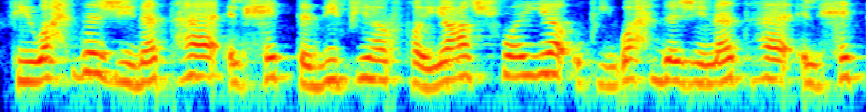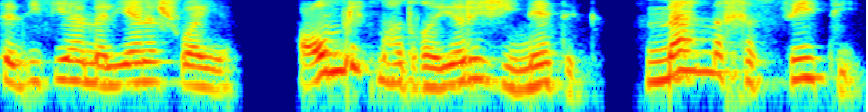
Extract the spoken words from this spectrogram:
في واحدة جيناتها الحتة دي فيها رفيعة شوية وفي واحدة جيناتها الحتة دي فيها مليانة شوية. عمرك ما هتغيري جيناتك. مهما خسيتي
